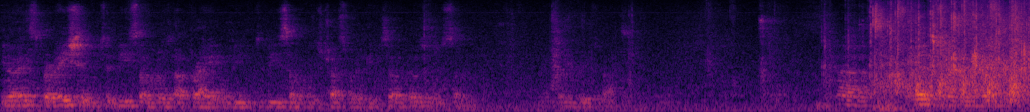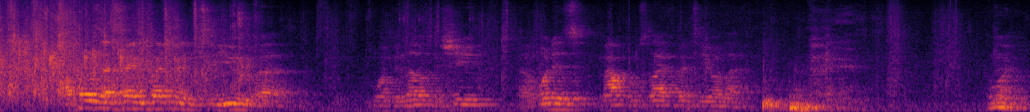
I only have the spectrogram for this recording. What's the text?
You know, inspiration to be someone who's upright and be, to be someone who's trustworthy. So those are just some very brief thoughts. Uh, I'll pose that same question to you, uh, one beloved Nasheed. what has Malcolm's life meant to your life? Good morning.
